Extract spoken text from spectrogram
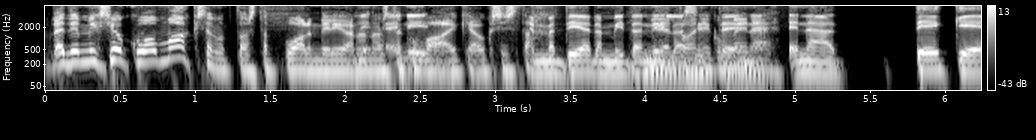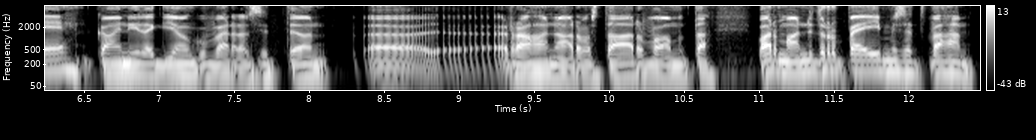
En tiedä, miksi joku on maksanut tuosta puoli miljoonaa Niin, noista niin, kuva-oikeuksista. En mä tiedä, mitä Miten niillä toi sitten niinku enää, enää tekee. Kai niilläkin jonkun verran sitten on ö, rahan arvosta arvoa, mutta varmaan nyt rupeaa ihmiset vähän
